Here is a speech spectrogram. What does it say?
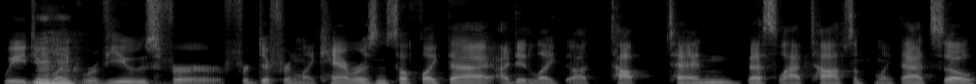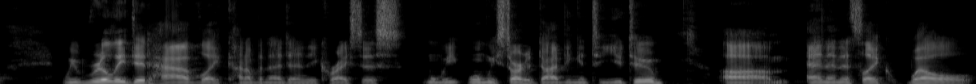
We do mm-hmm. like reviews for for different like cameras and stuff like that. I did like uh, top 10 best laptops, something like that. So we really did have like kind of an identity crisis when we when we started diving into YouTube. Um, and then it's like, well,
